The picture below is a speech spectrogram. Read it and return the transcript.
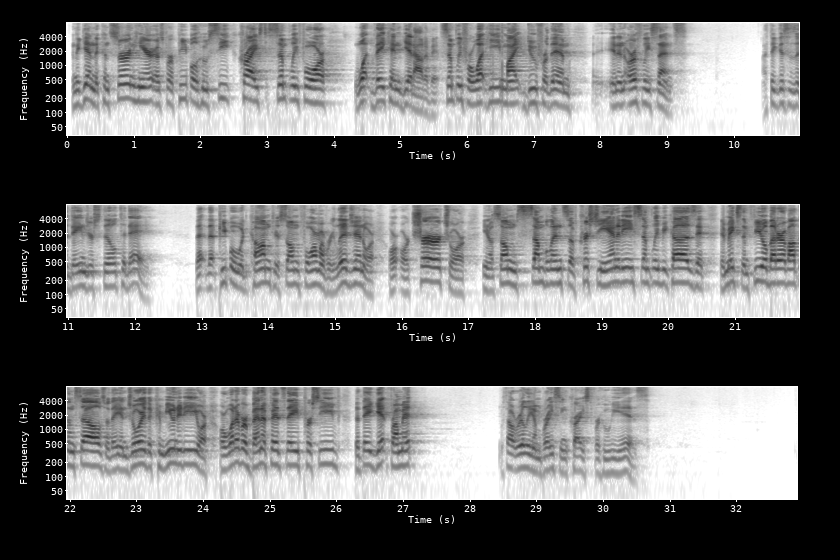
And again, the concern here is for people who seek Christ simply for what they can get out of it, simply for what he might do for them in an earthly sense. I think this is a danger still today. That, that people would come to some form of religion or, or, or church or you know, some semblance of Christianity simply because it, it makes them feel better about themselves or they enjoy the community or, or whatever benefits they perceive that they get from it without really embracing Christ for who he is.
